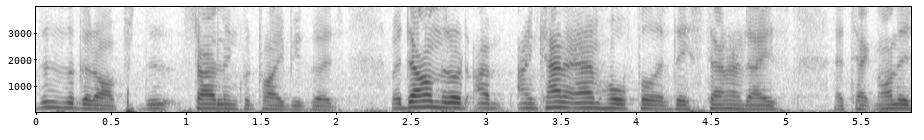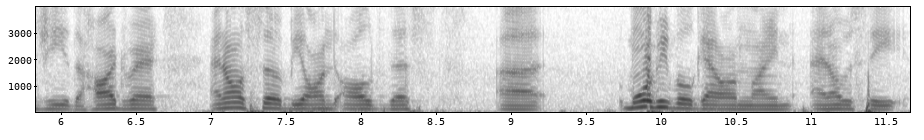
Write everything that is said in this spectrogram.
this is a good option. Starlink would probably be good, but down the road, I'm I kind of am hopeful if they standardize the technology, the hardware, and also beyond all this uh, more people get online, and obviously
